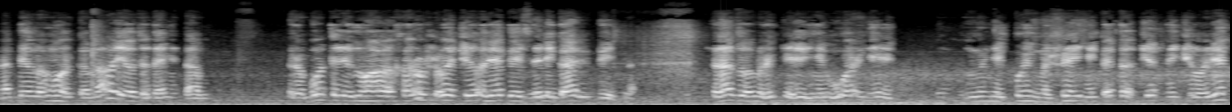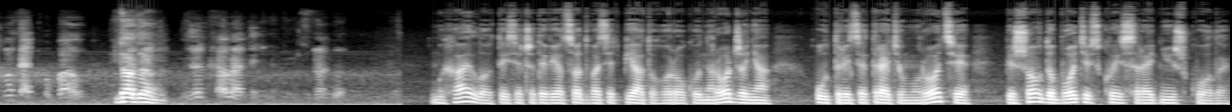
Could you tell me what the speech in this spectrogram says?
на Беломор-канале, вот это они там работали, ну а хорошего человека издалека видно. Сразу обратили ни вор, ну, никакой мошенник. Это честный человек, ну так попал Да, да. за халатами. Михайло 1925 року народження у 33-му році пішов до Ботівської середньої школи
